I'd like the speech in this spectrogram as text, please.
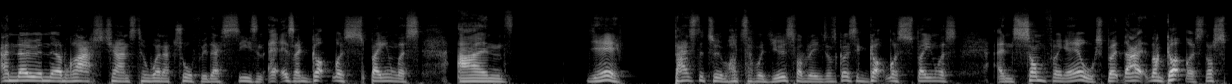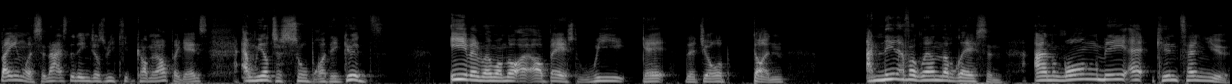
and now in their last chance to win a trophy this season. It is a gutless, spineless, and yeah. That's the two words I would use for Rangers. Got to say gutless, spineless, and something else. But that they're gutless, they're spineless, and that's the Rangers we keep coming up against. And we're just so bloody good even when we're not at our best, we get the job done. And they never learn their lesson. And long may it continue.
